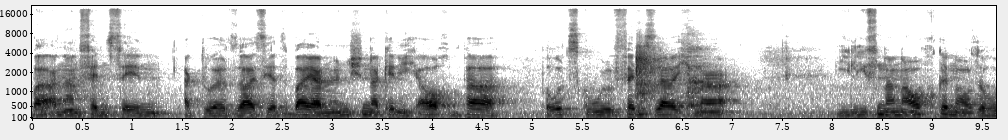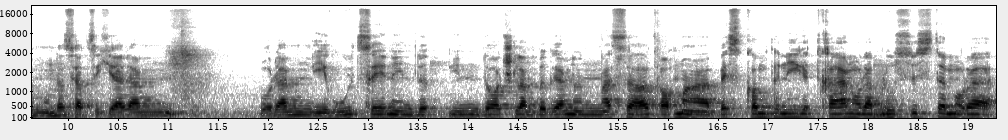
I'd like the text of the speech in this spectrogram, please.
bei anderen Fanszenen aktuell, sei es jetzt Bayern München, da kenne ich auch ein paar Oldschool-Fans, sage ich mal, die liefen dann auch genauso rum. Und das hat sich ja dann, wo dann die Hul-Szene in, in, Deutschland begann, hast du halt auch mal Best Company getragen oder mhm. Blues System oder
